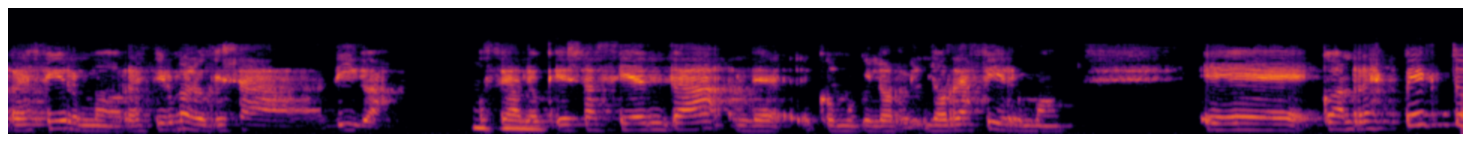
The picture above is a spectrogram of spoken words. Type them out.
reafirmo, reafirmo lo que ella diga. O sea, lo que ella sienta, como que lo, reafirmo. Eh, con respecto,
